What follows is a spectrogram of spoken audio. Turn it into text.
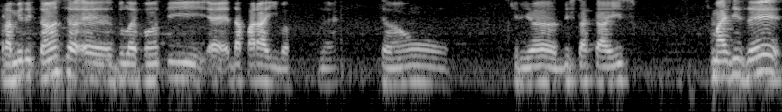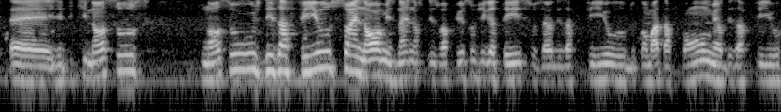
para a militância é, do Levante é, da Paraíba, né? Então, queria destacar isso. Mas dizer é, que nossos nossos desafios são enormes, né? Nossos desafios são gigantescos. É o desafio do combate à fome, é o desafio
